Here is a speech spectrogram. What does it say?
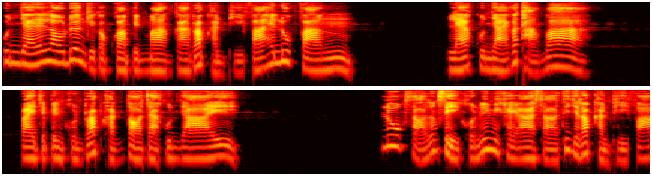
คุณยายได้เล่าเรื่องเกี่ยวกับความเป็นมาของการรับขันผีฟ้าให้ลูกฟัง แล้วคุณยายก็ถามว่า ใครจะเป็นคนรับขันต่อจากคุณยาย ลูกสาวทั้งสี่คนไม่มีใครอาสาที่จะรับขันผีฟ้า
